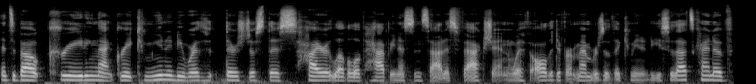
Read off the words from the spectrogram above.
It's about creating that great community where there's just this higher level of happiness and satisfaction with all the different members of the community. So that's kind of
